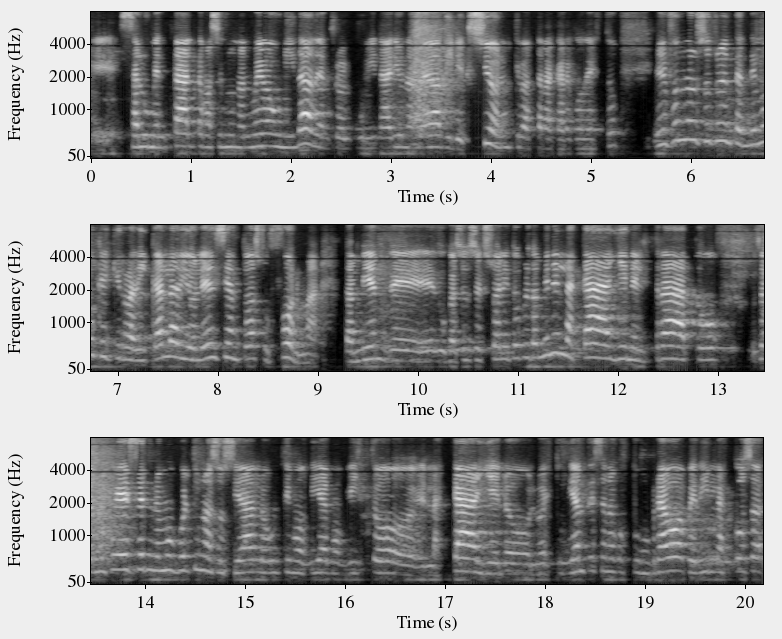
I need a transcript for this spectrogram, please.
eh, salud mental, estamos haciendo una nueva unidad dentro del culinario, una nueva dirección que va a estar a cargo de esto. En el fondo nosotros entendemos que hay que erradicar la violencia en todas sus formas, también de educación sexual y todo, pero también en la calle, en el trato. O sea, no puede ser, no hemos vuelto una sociedad, los últimos días hemos visto en las calles, los estudiantes se han acostumbrado a pedir las cosas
